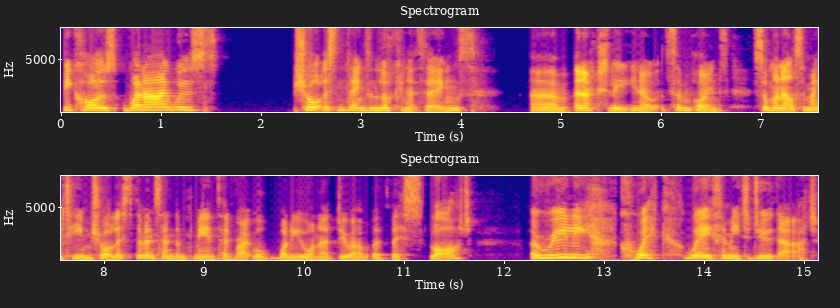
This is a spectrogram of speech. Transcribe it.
Because when I was shortlisting things and looking at things. Um, and actually, you know, at some point, someone else in my team shortlisted them and sent them to me and said, right, well, what do you want to do out of this lot? A really quick way for me to do that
